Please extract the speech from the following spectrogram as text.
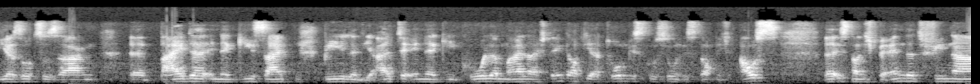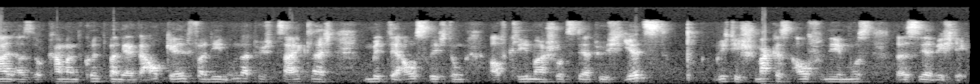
die ja sozusagen äh, beide Energieseiten spielen, die alte Energie, Kohlemeiler. Ich denke auch die Atomdiskussion ist noch nicht aus, äh, ist noch nicht beendet final. Also kann man, könnte man ja da auch Geld verdienen und natürlich zeitgleich mit der Ausrichtung auf Klimaschutz, der natürlich jetzt richtig Schmackes aufnehmen muss. Das ist sehr wichtig.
